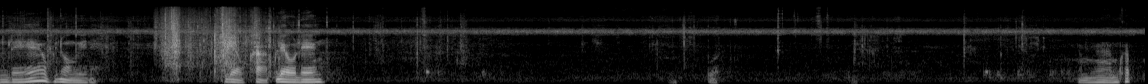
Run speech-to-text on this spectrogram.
นแล้วพี่น้องเลยเนี่ยแล้วขาบแล้วแรงปวงามครับ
